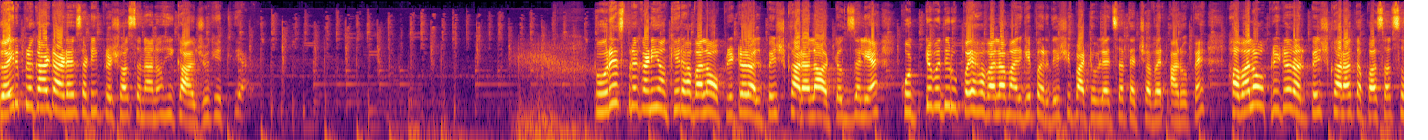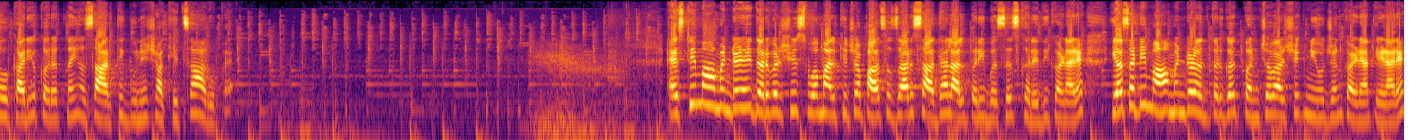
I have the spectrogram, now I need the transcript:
गैरप्रकार टाळण्यासाठी प्रशासनानं ही काळजी घेतली आहे. टोरेस प्रकरणी अखेर हवाला ऑपरेटर अल्पेश खाराला अटक झाली आहे. कोट्यवधी रुपये हवाला मार्गे परदेशी पाठवल्याचा त्याच्यावर आरोप आहे. हवाला ऑपरेटर अल्पेश खारा तपासात सहकार्य करत नाही असा आर्थिक गुन्हे शाखेचा आरोप आहे. एस टी महामंडळ हे दरवर्षी स्वमालकीच्या पाच हजार साध्या लालपरी बसेस खरेदी करणार आहे. यासाठी महामंडळ अंतर्गत पंचवार्षिक नियोजन करण्यात येणार आहे.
